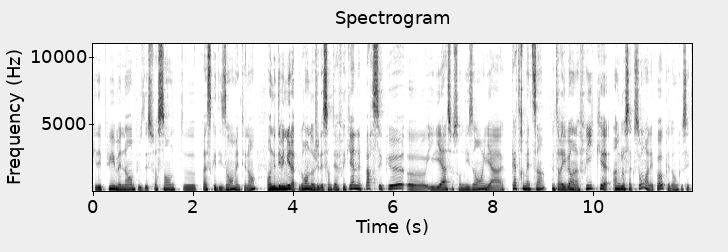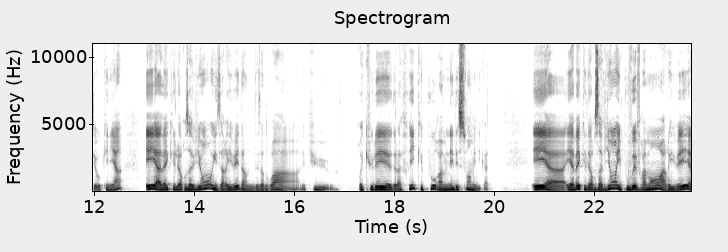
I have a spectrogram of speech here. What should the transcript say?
qui depuis maintenant plus de 60, euh, presque 10 ans maintenant, on est devenu la plus grande ONG de santé africaine parce que euh, il y a 70 ans, il y a quatre médecins qui sont arrivés en Afrique anglo-saxon à l'époque, donc c'était au Kenya, et avec leurs avions, ils arrivaient dans des endroits les plus reculés de l'Afrique pour amener des soins médicaux. Et, euh, et, avec leurs avions, ils pouvaient vraiment arriver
